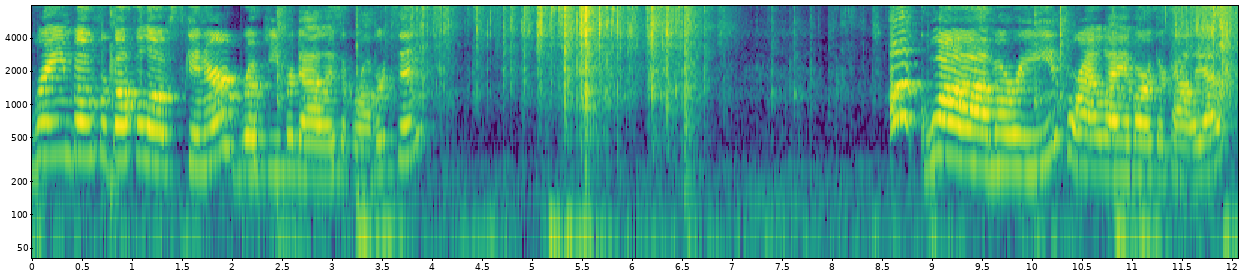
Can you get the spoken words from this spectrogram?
Rainbow for Buffalo of Skinner. Rookie for Dallas of Robertson. Aquamarine for LA of Arthur Kaliyev.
